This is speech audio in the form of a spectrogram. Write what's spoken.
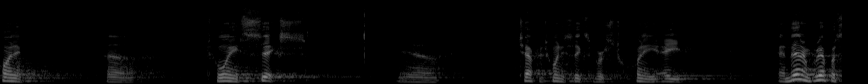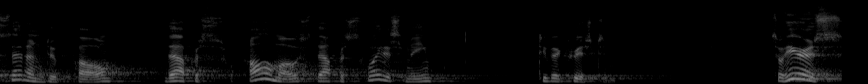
20, uh, 26, uh, chapter 26, verse 28, and then Agrippa said unto Paul, Thou pers- almost thou persuadest me to be a Christian. So here is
